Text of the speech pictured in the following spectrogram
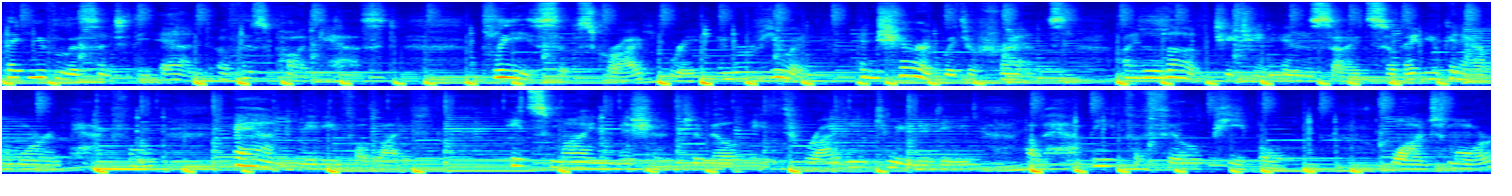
that you've listened to the end of this podcast. Please subscribe, rate, and review it, and share it with your friends. I love teaching insights so that you can have a more impactful and meaningful life. It's my mission to build a thriving community of happy, fulfilled people. Want more?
